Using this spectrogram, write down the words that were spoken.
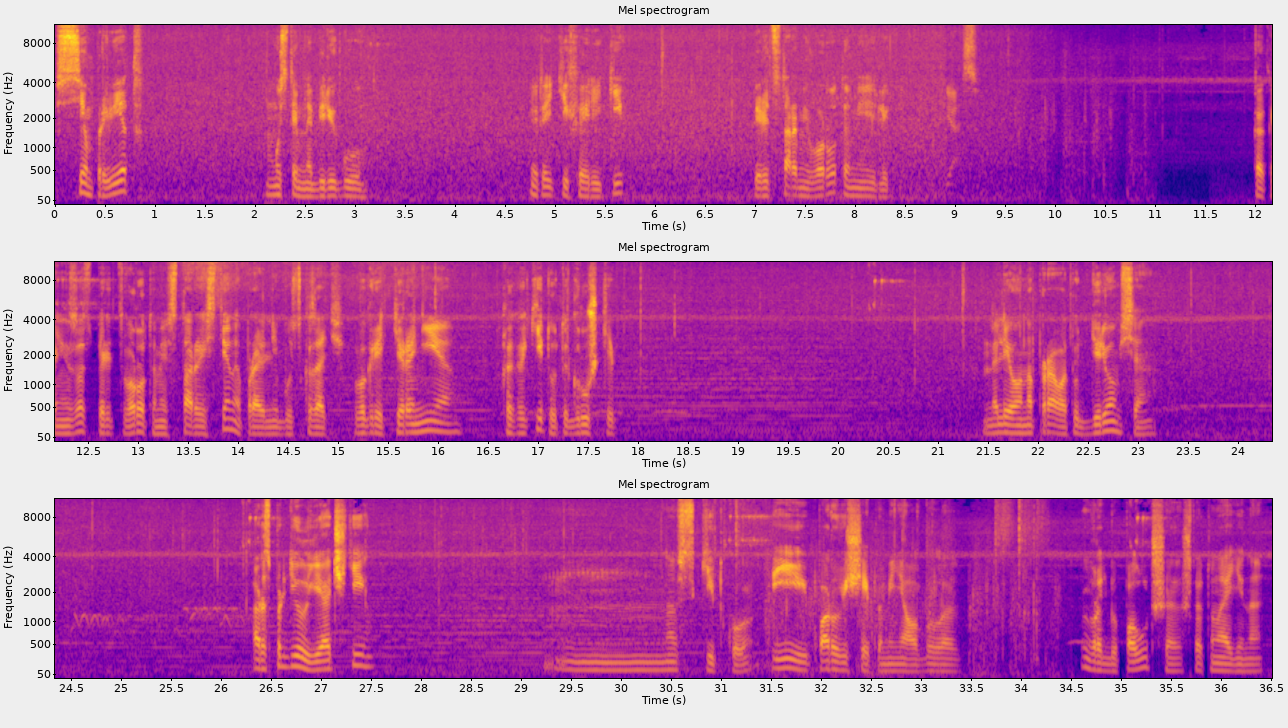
Всем привет! Мы стоим на берегу этой тихой реки, перед старыми воротами или как они называются, перед воротами старые стены, правильнее будет сказать, в игре Тирания, как какие тут игрушки. Налево-направо тут деремся. Распределил я очки на скидку и пару вещей поменял. Было вроде бы получше, что-то найдено.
